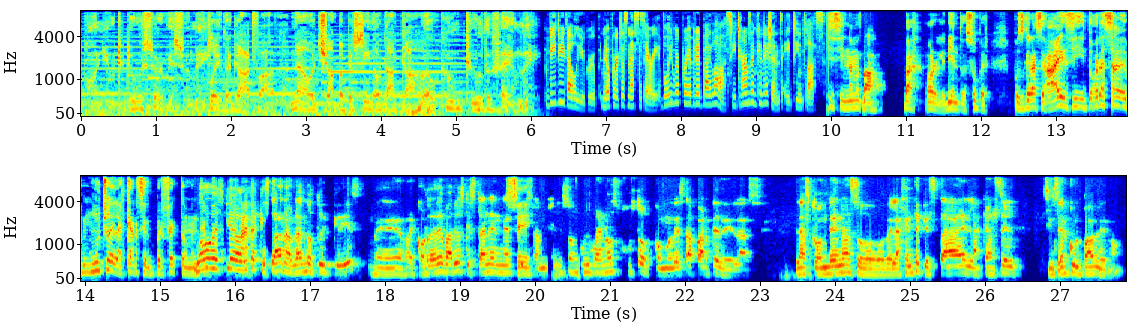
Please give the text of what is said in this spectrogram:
upon you to do a service for me. Play the Godfather, now at Chumpacasino.com. Welcome to the family. VGW Group, no purchase necessary. Void where prohibited by law. See terms and conditions 18 plus. Sí, sí, nada más. Va. Va, órale, viento, súper. Pues gracias. Ay, sí, ahora sabe mucho de la cárcel, perfecto. Me no, es que ahorita que estaban hablando tú y Chris, me recordé de varios que están en Netflix sí. también y son muy buenos, justo como de esta parte de las las condenas o de la gente que está en la cárcel sin ser culpable, ¿no?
